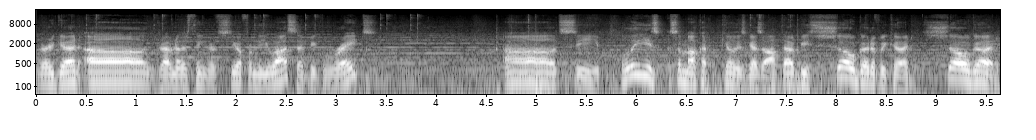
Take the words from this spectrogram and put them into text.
Very good. Uh, grab another thing of steel from the U.S. That'd be great. Uh, let's see. Please somehow kill these guys off. That would be so good if we could. So good.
